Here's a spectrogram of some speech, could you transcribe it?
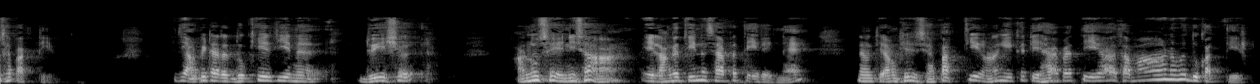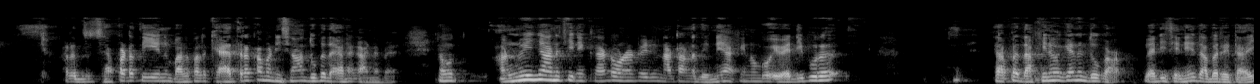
සැපක් තියෙනවා. ඉතින් අපිට අර දුකේ තියෙන ද්වේෂ අනුසය නිසා ඒ ළඟ තියෙන සැප තේරෙන්නේ නැහැ. නැත්නම් යම් කිසි සැපක් තියෙනවා නම් ඒකට එහා පැත්තේ එහා සමානම දුකක් තියෙනවා. අර සැපට තියෙන බලපල කෑතරකම නිසා දුක දැන ගන්න බෑ. නමුත් අන්වේ ඥාන තියෙන කෙනාට උනට වෙඩි නටන්න දෙන්නේ. යකින් ඔබ ඔය වැඩිපුර සැප දකින්න කියන්නේ දුකක්. වැඩි සෙනේ දබරටයි,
